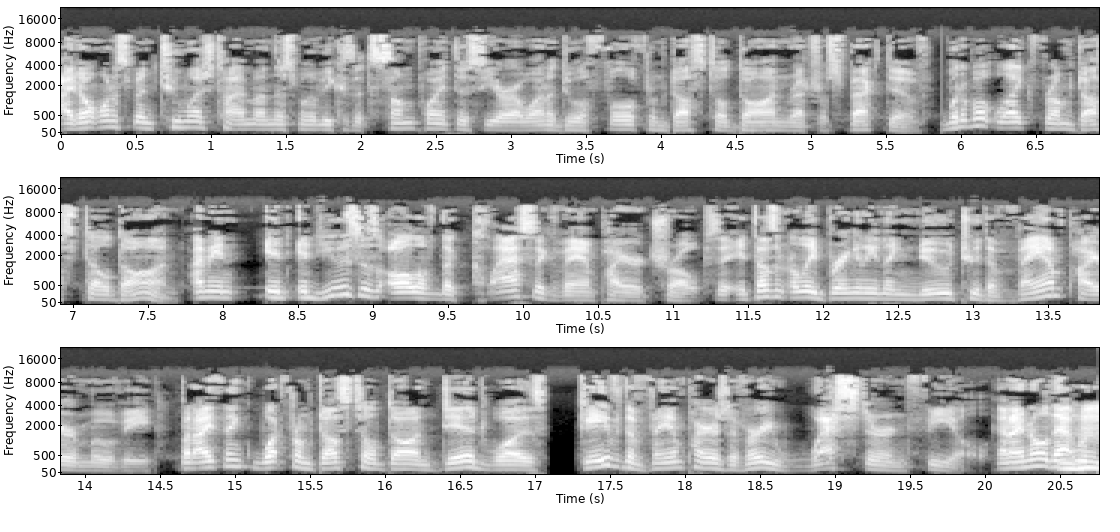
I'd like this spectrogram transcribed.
I don't want to spend too much time on this movie because at some point this year I want to do a full From Dusk Till Dawn retrospective. What about like From Dusk Till Dawn? I mean, it, it uses all of the classic vampire tropes. It, it doesn't really bring anything new to the vampire movie, but I think what From Dusk Till Dawn did was gave the vampires a very western feel. And I know that mm-hmm. would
